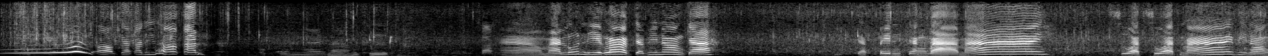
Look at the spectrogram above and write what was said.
เอ้ยออกจากกันที่พ่อกันนั่นคืออ้าวมารุ่นอีกรอบจ้ะพี่น้องจ้ะจะเป็นจังหวะไหมสวดสวดไหมพี่น้อง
